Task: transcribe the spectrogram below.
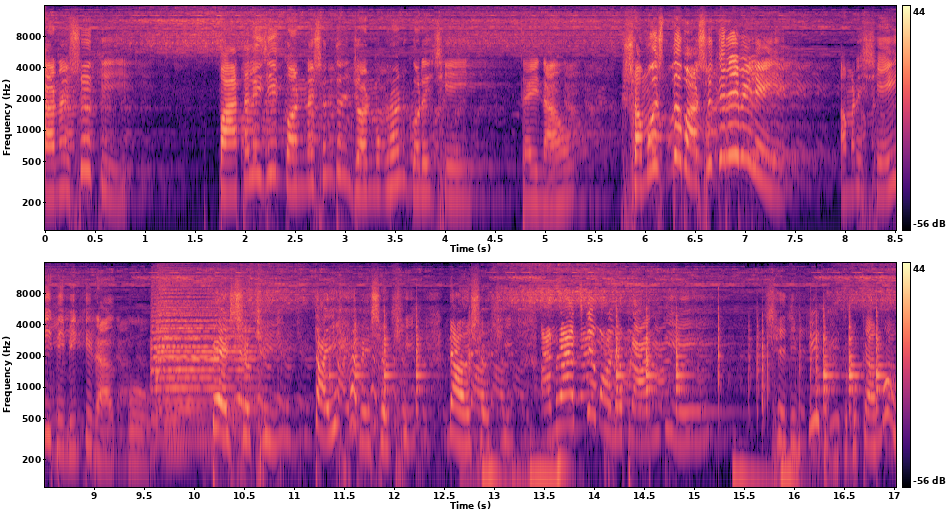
জানাসো কি? পাতালে যে কন্যা সন্তান জন্মগ্রহণ করেছে তাই নাও সমস্ত বাসকের মিলে আমরা সেই দেবীকে রাখব। বেশ সখী তাই হবে সখী। নাও সখী আমরা আজকে মনে প্রাণ দিয়ে সেদিনকে ডাকবো কেমন?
